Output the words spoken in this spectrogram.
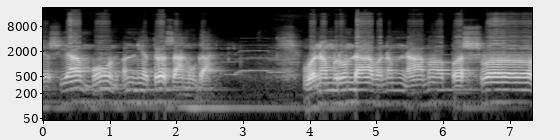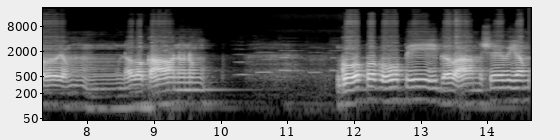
યશ્યા મોન અન્યત્ર સાનુગા. વનમ વૃંદાવનમ નામ પશ્વયમ નવકાનનમ. ગોપ ગોપી ગવામ સેવ્યમ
